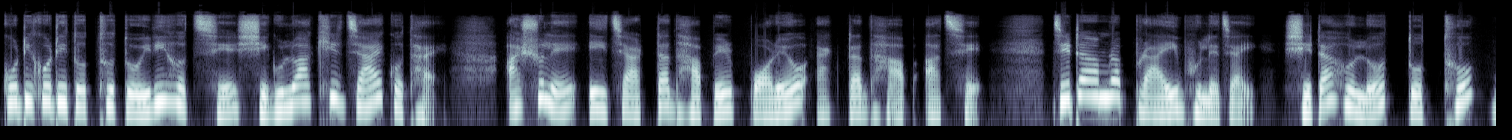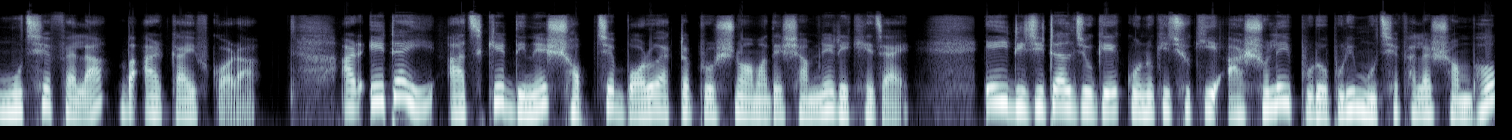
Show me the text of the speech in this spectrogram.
কোটি কোটি তথ্য তৈরি হচ্ছে, সেগুলো আখির যায় কোথায়? আসলে এই চারটা ধাপের পরেও একটা ধাপ আছে। যেটা আমরা প্রায়ই ভুলে যাই, সেটা হলো তথ্য মুছে ফেলা বা আর্কাইভ করা। আর এটাই আজকের দিনের সবচেয়ে বড় একটা প্রশ্ন আমাদের সামনে রেখে যায়। এই ডিজিটাল যুগে কোনো কিছু কি আসলেই পুরোপুরি মুছে ফেলা সম্ভব?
